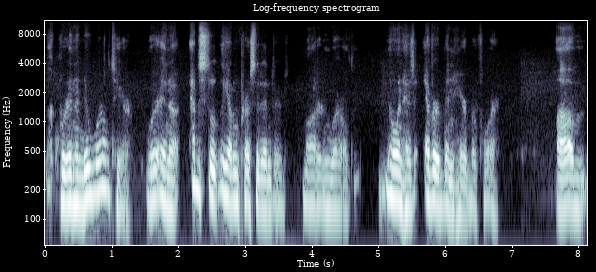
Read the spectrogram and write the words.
look, we're in a new world here. We're in an absolutely unprecedented modern world. No one has ever been here before, um,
